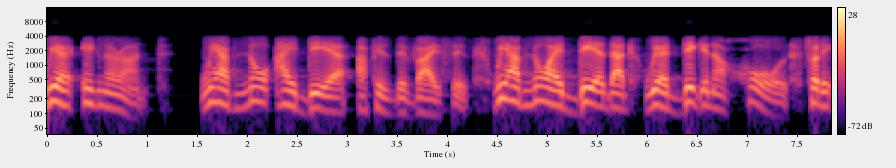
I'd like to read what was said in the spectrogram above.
We are ignorant. We have no idea of his devices. We have no idea that we are digging a hole so the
